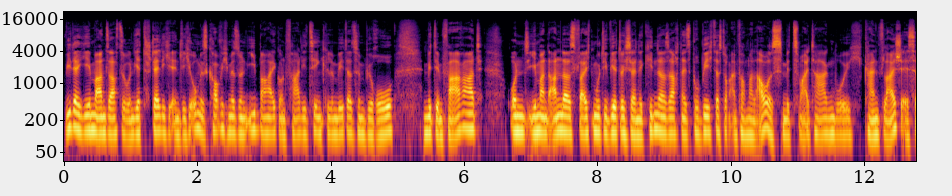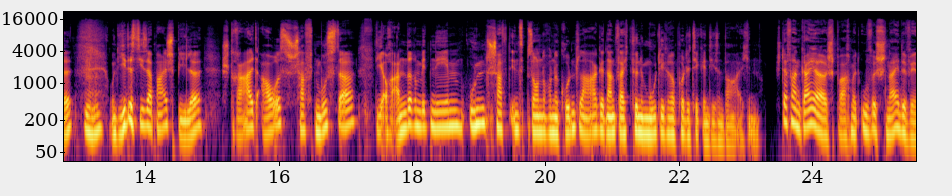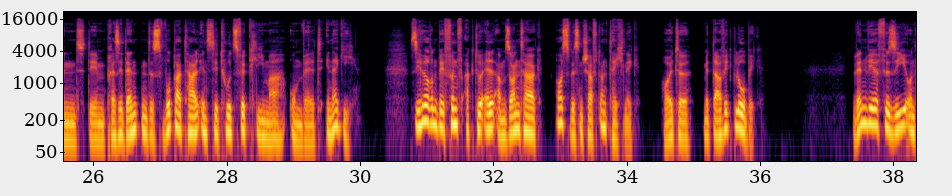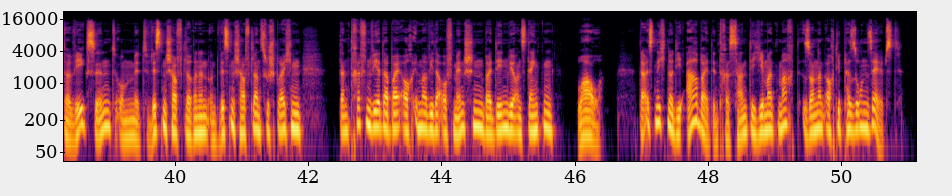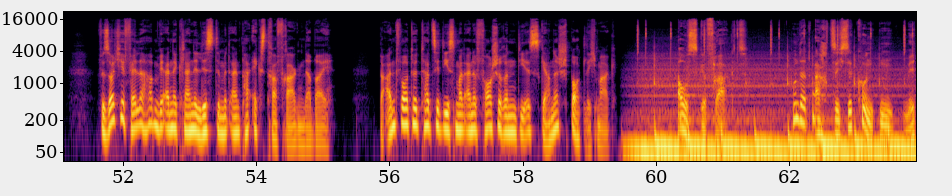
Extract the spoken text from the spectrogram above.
wieder jemand sagt so, und jetzt stelle ich endlich um, jetzt kaufe ich mir so ein E-Bike und fahre die zehn Kilometer zum Büro mit dem Fahrrad. Und jemand anders, vielleicht motiviert durch seine Kinder, sagt, na, jetzt probiere ich das doch einfach mal aus mit zwei Tagen, wo ich kein Fleisch esse. Mhm. Und jedes dieser Beispiele strahlt aus, schafft Muster, die auch andere mitnehmen und schafft insbesondere eine Grundlage dann vielleicht für eine mutigere Politik in diesen Bereichen. Stefan Geier sprach mit Uwe Schneidewind, dem Präsidenten des Wuppertal-Instituts für Klima, Umwelt, Energie. Sie hören B5 aktuell am Sonntag aus Wissenschaft und Technik. Heute mit David Globig. Wenn wir für Sie unterwegs sind, um mit Wissenschaftlerinnen und Wissenschaftlern zu sprechen, dann treffen wir dabei auch immer wieder auf Menschen, bei denen wir uns denken, wow, da ist nicht nur die Arbeit interessant, die jemand macht, sondern auch die Person selbst. Für solche Fälle haben wir eine kleine Liste mit ein paar Extrafragen dabei. Beantwortet hat sie diesmal eine Forscherin, die es gerne sportlich mag. Ausgefragt. 180 Sekunden mit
